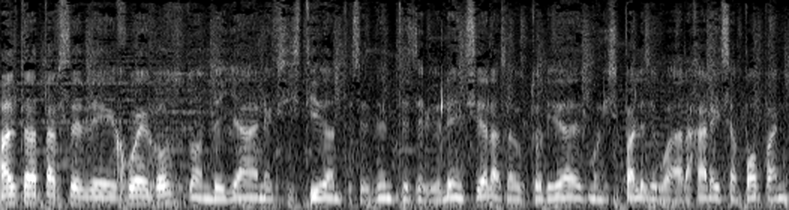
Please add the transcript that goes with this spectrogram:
Al tratarse de juegos donde ya han existido antecedentes de violencia, las autoridades municipales de Guadalajara y Zapopan,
